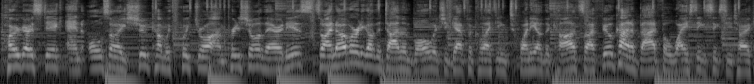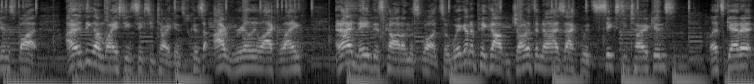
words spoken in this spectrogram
Pogo Stick, and also he should come with Quick Draw. I'm pretty sure there it is. So I know I've already got the Diamond Ball, which you get for collecting 20 of the cards, so I feel kind of bad for wasting 60 tokens, but I don't think I'm wasting 60 tokens because I really like length and I need this card on the squad. So we're going to pick up Jonathan Isaac with 60 tokens. Let's get it.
